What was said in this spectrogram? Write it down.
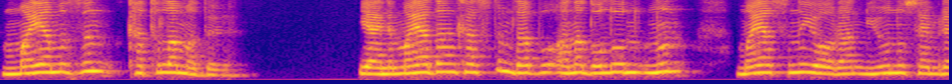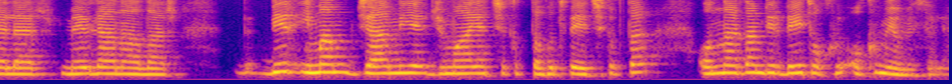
mayamızın katılamadığı. Yani mayadan kastım da bu Anadolu'nun mayasını yoğuran Yunus Emre'ler, Mevlana'lar, bir imam camiye, cumaya çıkıp da hutbeye çıkıp da onlardan bir beyt oku, okumuyor mesela.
